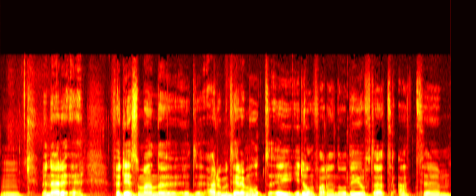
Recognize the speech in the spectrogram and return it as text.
Mm. Men är det, för det som man eh, argumenterar emot i, i de fallen då det är ofta att, att ehm,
